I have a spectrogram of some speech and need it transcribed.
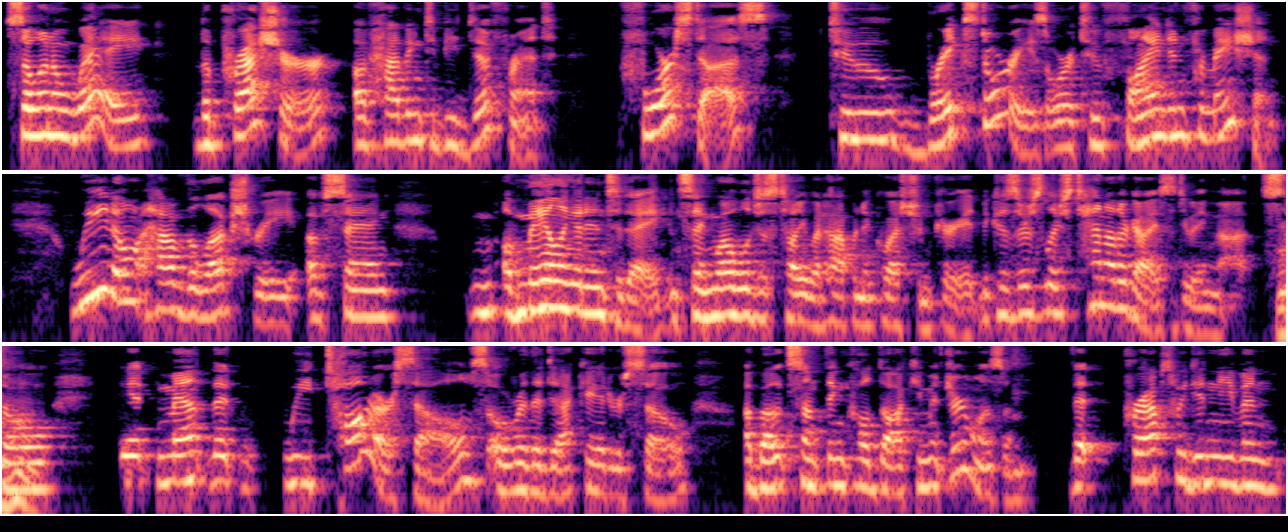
So, in a way, the pressure of having to be different forced us to break stories or to find information. We don't have the luxury of saying, of mailing it in today and saying, well, we'll just tell you what happened in question period because there's there's 10 other guys doing that. So mm-hmm. it meant that we taught ourselves over the decade or so about something called document journalism that perhaps we didn't even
